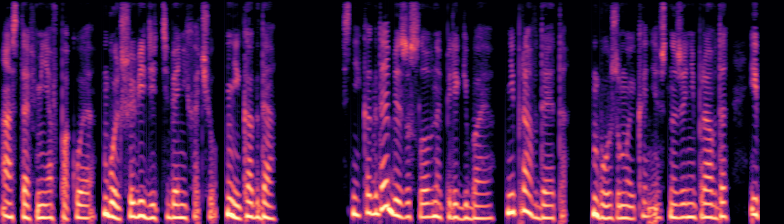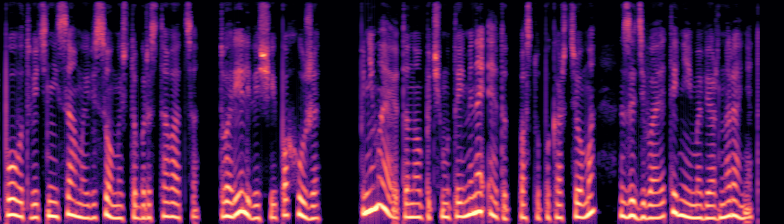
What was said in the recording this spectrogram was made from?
Оставь меня в покое. Больше видеть тебя не хочу. Никогда. С никогда, безусловно, перегибаю. Неправда это. Боже мой, конечно же, неправда. И повод ведь не самый весомый, чтобы расставаться. Творили вещи и похуже. Понимаю это, но почему-то именно этот поступок Артема задевает и неимоверно ранит.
